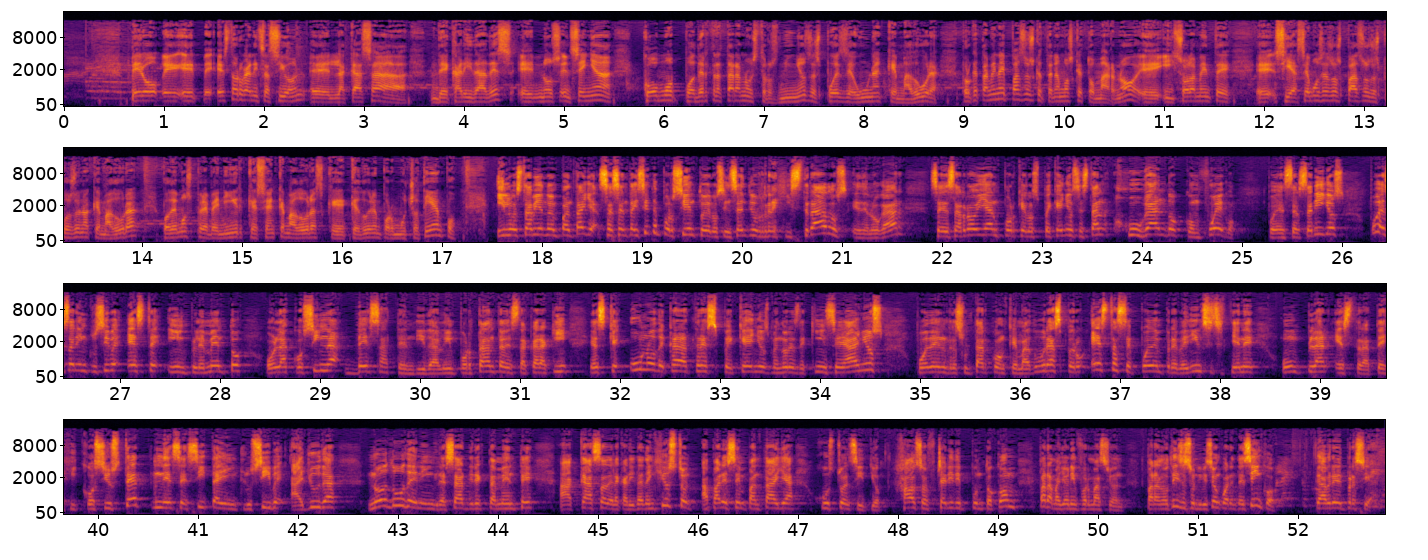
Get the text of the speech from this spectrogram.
Pero eh, eh, esta organización, eh, la Casa de Caridades, nos enseña cómo poder tratar a nuestros niños después de una quemadura, porque también hay pasos que tenemos que tomar, ¿no? y solamente si hacemos esos pasos después de una quemadura, podemos prevenir que sean quemaduras que, que duren por mucho tiempo. Y lo está viendo en pantalla, 67% de los incendios registrados en el hogar se desarrollan porque los pequeños están jugando con fuego pueden ser cerillos, puede ser inclusive este implemento o la cocina desatendida. Lo importante a destacar aquí es que uno de cada tres pequeños menores de 15 años pueden resultar con quemaduras, pero estas se pueden prevenir si se tiene un plan estratégico. Si usted necesita inclusive ayuda, no dude en ingresar directamente a Casa de la Caridad en Houston. Aparece en pantalla justo el sitio houseofcharity.com para mayor información. Para Noticias Univisión 45, Gabriel Preciado.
